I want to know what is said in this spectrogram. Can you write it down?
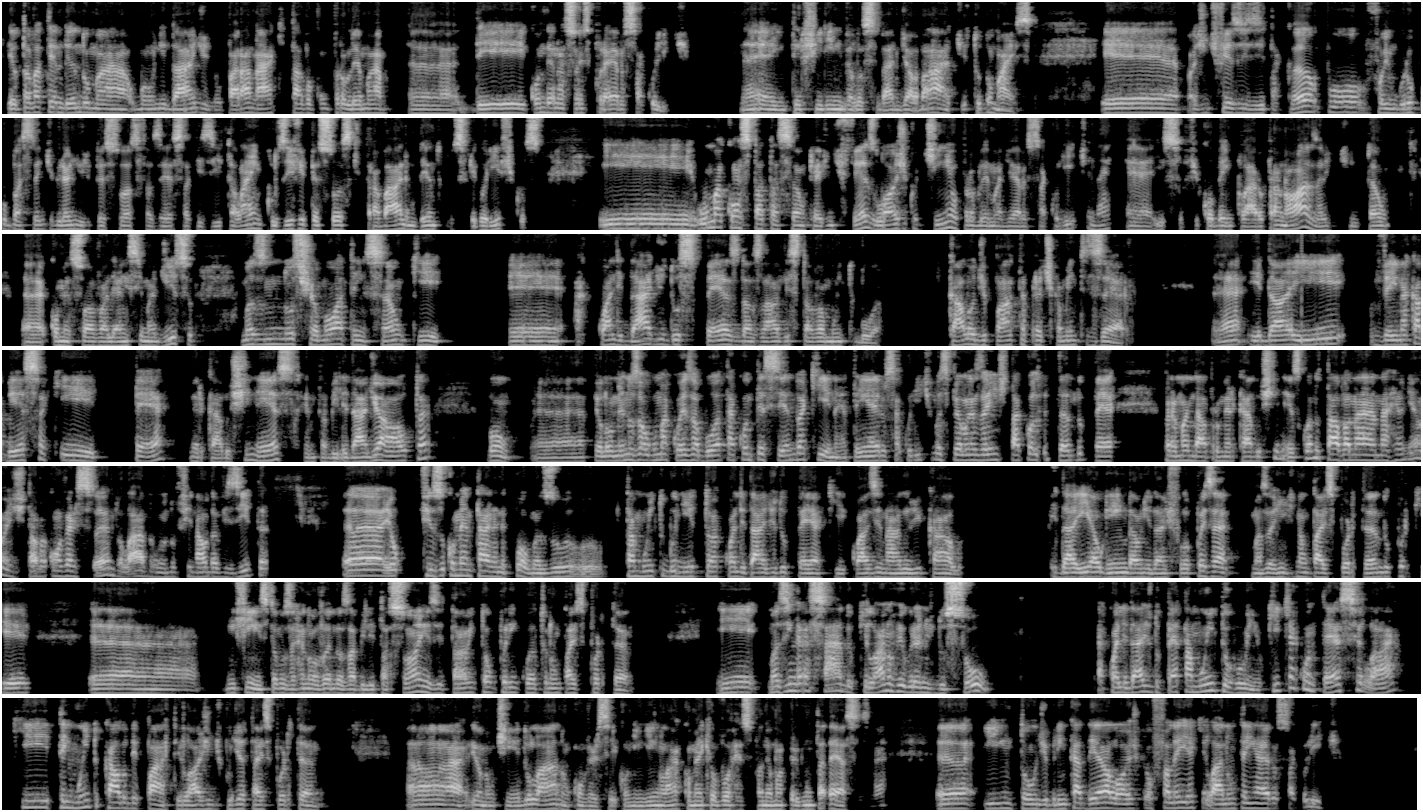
Eu estava atendendo uma, uma unidade no Paraná que estava com problema uh, de condenações por aerossaculite, né, interferir em velocidade de abate e tudo mais. É, a gente fez visita a campo, foi um grupo bastante grande de pessoas fazer essa visita lá, inclusive pessoas que trabalham dentro dos frigoríficos. E uma constatação que a gente fez, lógico, tinha o problema de aerossaculite, né? É, isso ficou bem claro para nós. A gente então é, começou a avaliar em cima disso, mas nos chamou a atenção que é, a qualidade dos pés das aves estava muito boa. Calo de pata praticamente zero. Né? E daí vem na cabeça que pé, mercado chinês, rentabilidade alta, bom, é, pelo menos alguma coisa boa está acontecendo aqui, né? Tem aerossaculite, mas pelo menos a gente está coletando pé para mandar para o mercado chinês. Quando estava na, na, reunião, a gente estava conversando lá no, no, final da visita, é, eu fiz o comentário, né? Pô, mas o, tá muito bonito a qualidade do pé aqui, quase nada de calo. E daí alguém da unidade falou, pois é, mas a gente não está exportando porque é, enfim, estamos renovando as habilitações e tal, então por enquanto não está exportando. E, mas engraçado que lá no Rio Grande do Sul a qualidade do pé está muito ruim. O que, que acontece lá que tem muito calo de pata e lá a gente podia estar tá exportando? Ah, eu não tinha ido lá, não conversei com ninguém lá, como é que eu vou responder uma pergunta dessas, né? Uh, e em tom de brincadeira, lógico, eu falei é que lá não tem aerossaculite.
